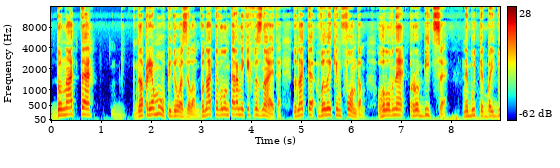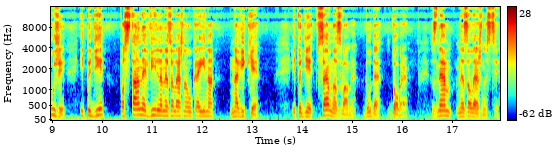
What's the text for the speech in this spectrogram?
Донатьте напряму підрозділам, донатьте волонтерам, яких ви знаєте, донатьте великим фондам. Головне, робіть це, не будьте байдужі, і тоді постане вільна незалежна Україна на віки. І тоді все в нас з вами буде добре. З Днем Незалежності.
